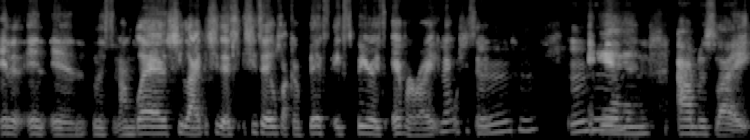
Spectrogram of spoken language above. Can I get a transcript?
And and and listen, I'm glad she liked it. She said she said it was like her best experience ever. Right? Isn't that what she said? Mm-hmm. Mm-hmm. And I'm just like,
